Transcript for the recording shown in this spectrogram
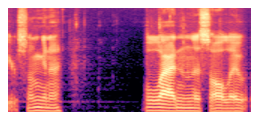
here, so I'm gonna flatten this all out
